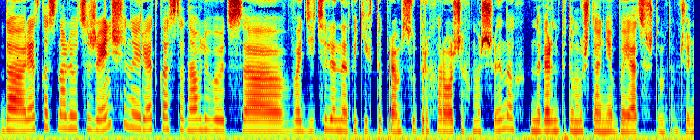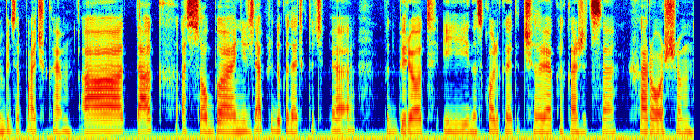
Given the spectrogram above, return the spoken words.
Да, редко останавливаются женщины, редко останавливаются водители на каких-то прям супер хороших машинах. Наверное, потому что они боятся, что мы там что-нибудь запачкаем. А так особо нельзя предугадать, кто тебя подберет и насколько этот человек окажется хорошим.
